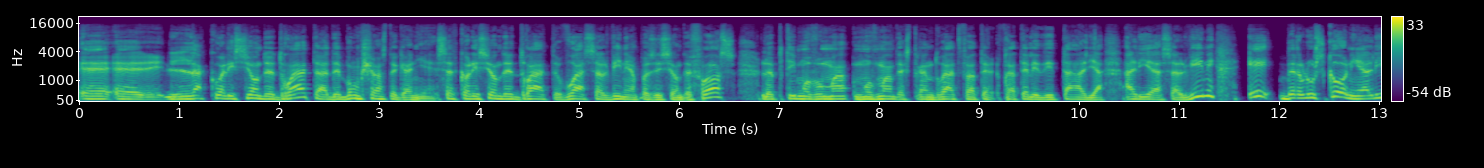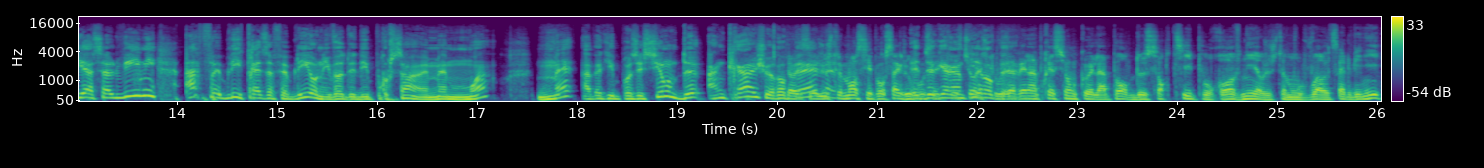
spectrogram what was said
Et, et la coalition de droite a de bonnes chances de gagner. Cette coalition de droite voit Salvini en position de force, le petit mouvement, mouvement d'extrême droite Frate- Fratelli d'Italia allié à Salvini, et Berlusconi allié à Salvini, affaibli, très affaibli au niveau de 10% et même moins, mais avec une position de ancrage Non, européen. C'est justement, c'est pour ça que je vous pose cette question. Est-ce que vous avez l'impression que la porte de sortie pour revenir justement de Salvini,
